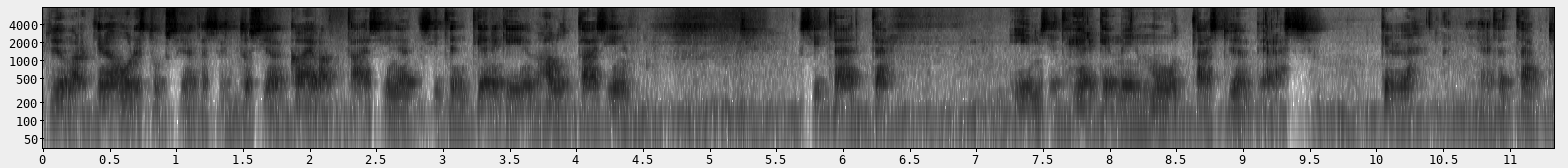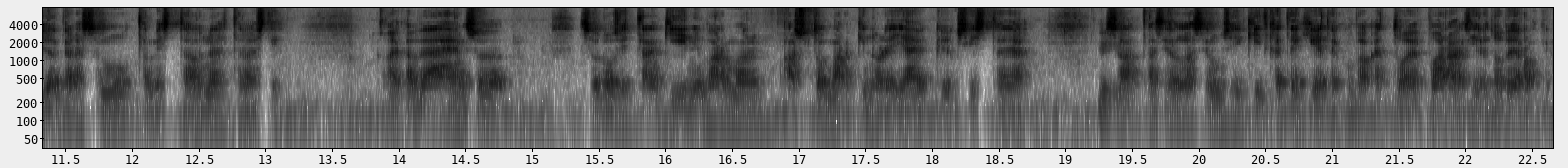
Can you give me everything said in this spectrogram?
Työmarkkinauudistuksia tässä tosiaan kaivattaisiin ja sitten tietenkin haluttaisiin sitä, että ihmiset herkemmin muuttaisi työn perässä. Kyllä. Ja tätä työn perässä muuttamista on nähtävästi aika vähän. Se on, se on osittain kiinni varmaan asuntomarkkinoiden jäykkyyksistä ja mm. saattaa olla sellaisia kitkatekijöitä kuin vaikka tuo varainsiirtoverokin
